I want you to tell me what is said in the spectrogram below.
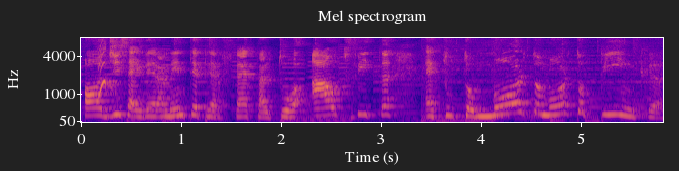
Oggi sei veramente perfetta, il tuo outfit è tutto molto molto pink.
